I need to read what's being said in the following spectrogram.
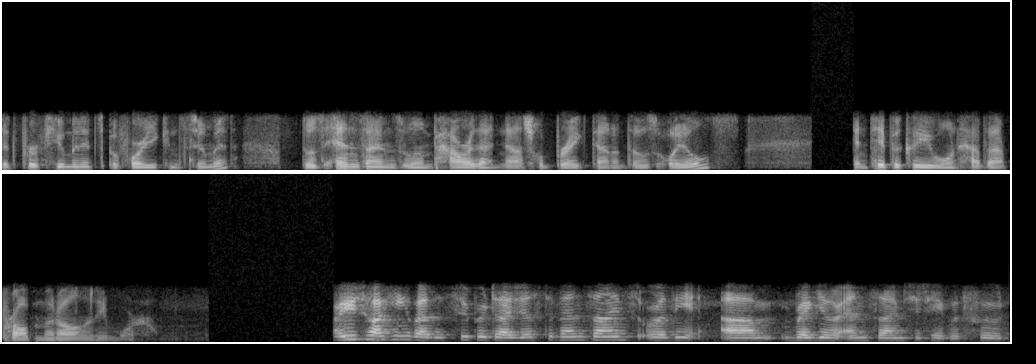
sit for a few minutes before you consume it. Those enzymes will empower that natural breakdown of those oils and typically you won't have that problem at all anymore. Are you talking about the super digestive enzymes or the um, regular enzymes you take with food?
